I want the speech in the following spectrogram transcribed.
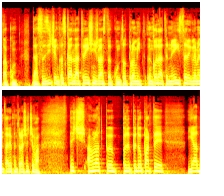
acum. Dar să zicem că scad la 35%, cum tot promit. Încă o dată, nu există reglementare pentru așa ceva. Deci am luat pe, pe, pe de o parte ia 2%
